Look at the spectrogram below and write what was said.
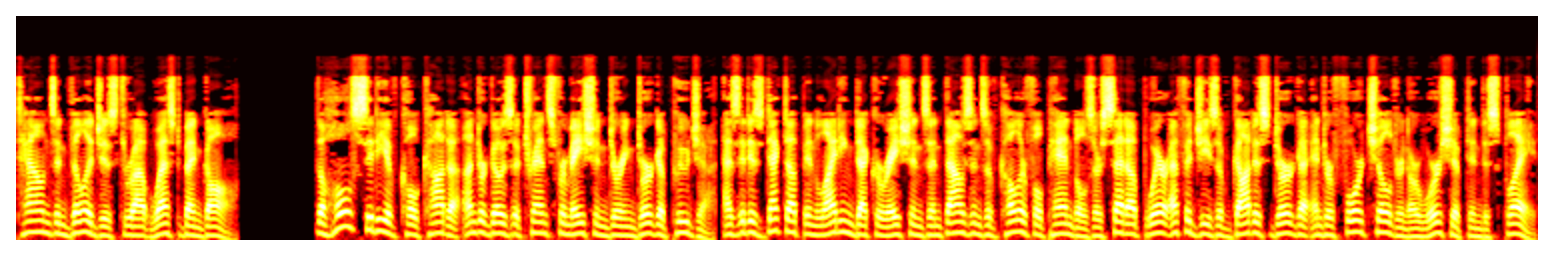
towns and villages throughout West Bengal. The whole city of Kolkata undergoes a transformation during Durga Puja, as it is decked up in lighting decorations and thousands of colorful pandals are set up where effigies of goddess Durga and her four children are worshipped and displayed.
